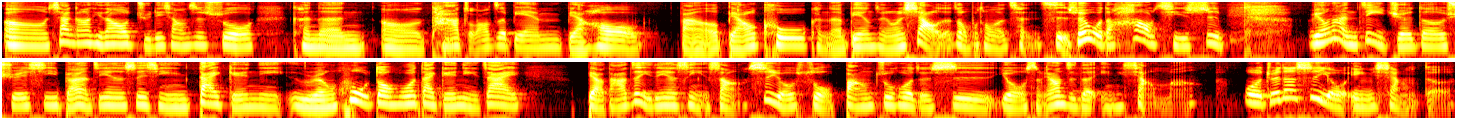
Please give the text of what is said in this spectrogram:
嗯、呃，像刚刚提到举例，像是说，可能，呃，他走到这边，然后反而不要哭，可能变成用笑的这种不同的层次。所以我的好奇是，Viona 你自己觉得学习表演这件事情带给你与人互动，或带给你在表达自己这件事情上是有所帮助，或者是有什么样子的影响吗？我觉得是有影响的，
